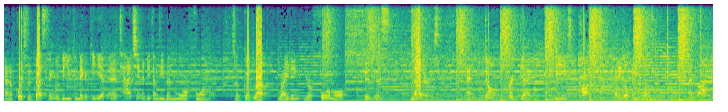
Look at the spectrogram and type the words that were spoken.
And of course, the best thing would be you can make a PDF and attach it and it becomes even more formal. So good luck writing your formal business letters. And don't forget these parts, heading, opening, closing, and body.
